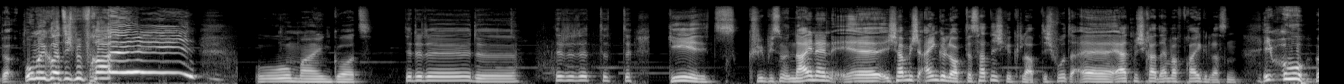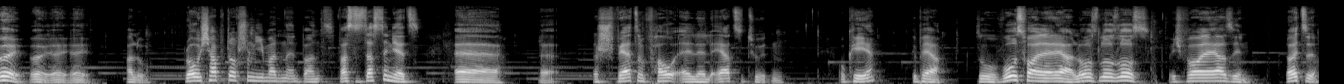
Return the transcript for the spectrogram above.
Ja. Oh mein Gott, ich bin frei! Oh mein Gott. Geht's, Creepy Snow. Nein, nein, äh, ich habe mich eingeloggt. Das hat nicht geklappt. Ich wurde, äh, er hat mich gerade einfach freigelassen. Ich, oh, hey, hey, hey, hey. Hallo. Bro, ich habe doch schon jemanden entbannt. Was ist das denn jetzt? Äh, äh, das Schwert um VLLR zu töten. Okay, gib her. So, wo ist VLLR? Los, los, los. Ich will VLLR sehen. Leute,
